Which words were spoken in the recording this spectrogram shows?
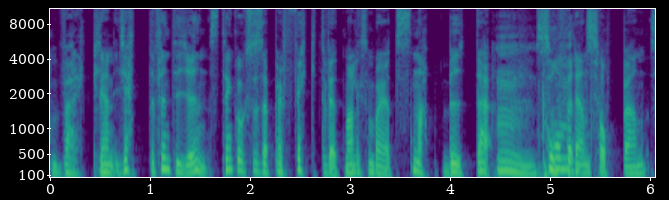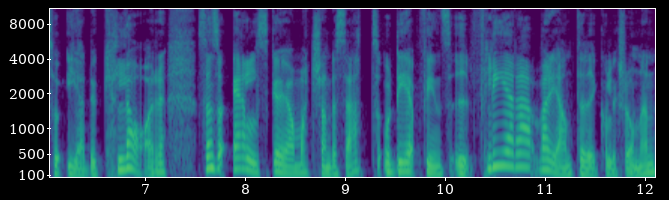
Verkligen. Jättefint i jeans. Tänk också så här perfekt, vet, man liksom bara gör ett snabbt byte. Mm, På med fint. den toppen så är du klar. Sen så älskar jag matchande set och det finns i flera varianter i kollektionen.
